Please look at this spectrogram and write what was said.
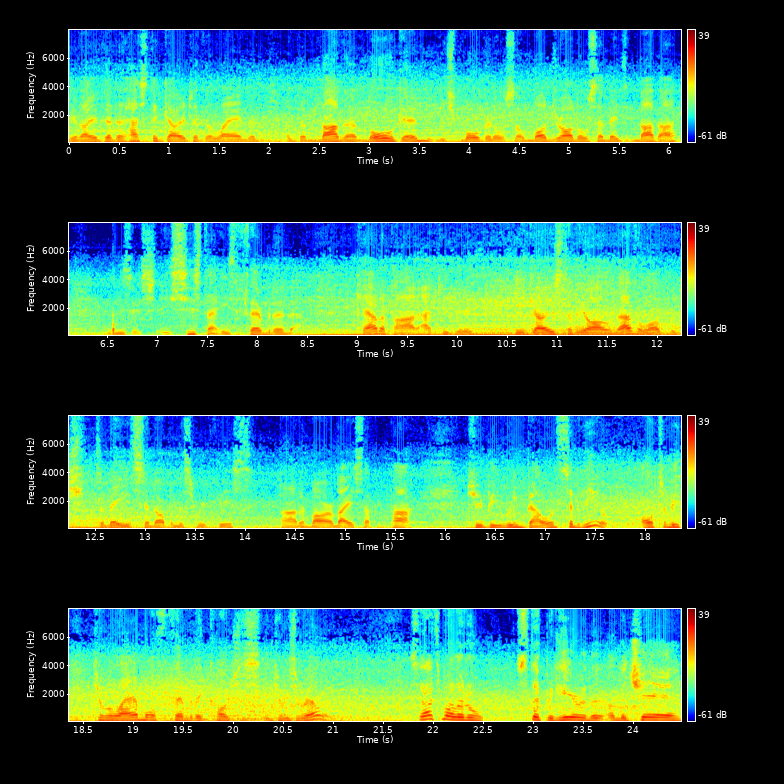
you know, that it has to go to the land of, of the mother, Morgan, which Morgan also, Modron also means mother, his, his sister, his feminine counterpart, attribute, he goes to the Isle of Avalon, which to me is synonymous with this part of Borromeo Suffolk Park, to be rebalanced and healed, ultimately to allow more feminine conscious into his reality. So that's my little snippet here on the, on the chair,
